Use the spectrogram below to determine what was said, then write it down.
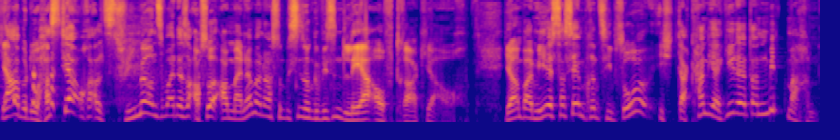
Ja, aber du hast ja auch als Streamer und so weiter auch so, meiner Meinung nach, so ein bisschen so einen gewissen Lehrauftrag ja auch. Ja, und bei mir ist das ja im Prinzip so, ich, da kann ja jeder dann mitmachen.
